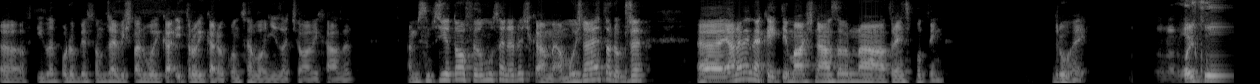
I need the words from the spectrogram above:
eh, v této podobě samozřejmě vyšla dvojka i trojka dokonce loni začala vycházet. A myslím si, že toho filmu se nedočkáme. A možná je to dobře, já nevím, jaký ty máš názor na Trainspotting. Druhý. Na dvojku?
